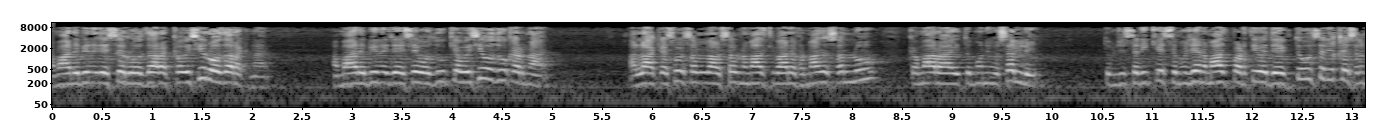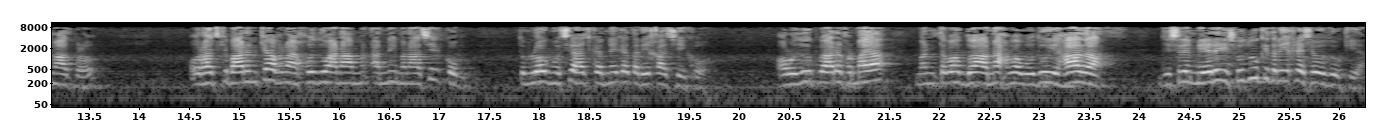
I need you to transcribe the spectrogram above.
ہمارے بھی نے جیسے روزہ رکھا ویسی روزہ رکھنا ہے۔ ہمارے بھی نے جیسے وضو کیا ویسی وضو کرنا ہے۔ اللہ کے سور صلی اللہ علیہ وسلم نماز کے بارے میں فرما سلو کما رہا تم نے وسلی تم جس طریقے سے مجھے نماز پڑھتے ہوئے دیکھتے ہو، اس طریقے سے نماز پڑھو۔ اور حج کے بارے میں کیا فرمایا؟ خود انی مناسب کم تم لوگ مجھ سے حج کرنے کا طریقہ سیکھو۔ اور اردو کے بارے میں فرمایا، من دعا نہ ودو ہاضا جس نے میرے اس وضو کے طریقے سے وضو کیا۔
